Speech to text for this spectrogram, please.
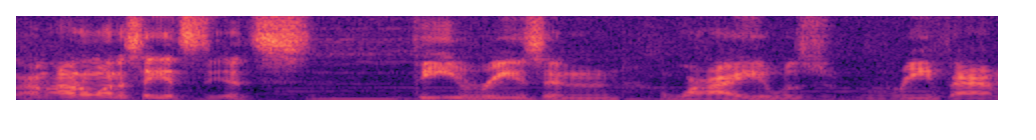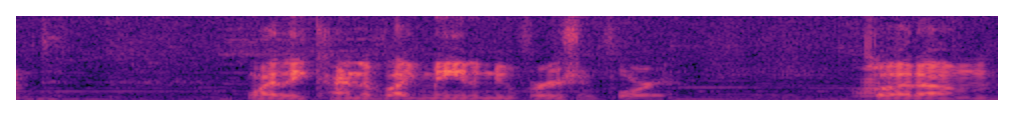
i don't want to say it's it's the reason why it was revamped why they kind of like made a new version for it but um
